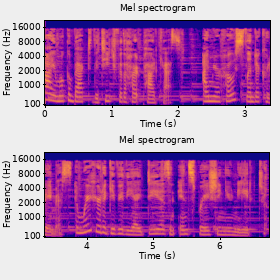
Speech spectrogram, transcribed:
Hi, and welcome back to the Teach for the Heart podcast. I'm your host, Linda Kardamis, and we're here to give you the ideas and inspiration you need to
